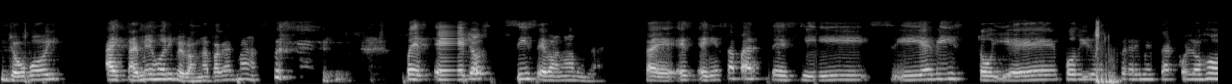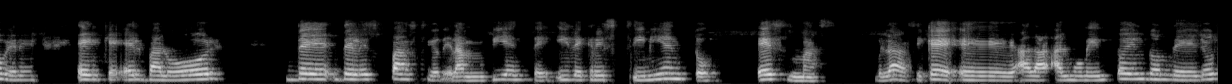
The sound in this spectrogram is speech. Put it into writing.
yo voy a estar mejor y me van a pagar más, pues ellos sí se van a mudar. en esa parte sí, sí he visto y he podido experimentar con los jóvenes en que el valor de, del espacio, del ambiente y de crecimiento es más. Así que eh, al momento en donde ellos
